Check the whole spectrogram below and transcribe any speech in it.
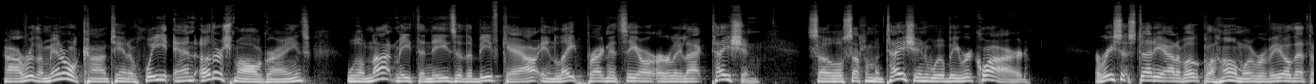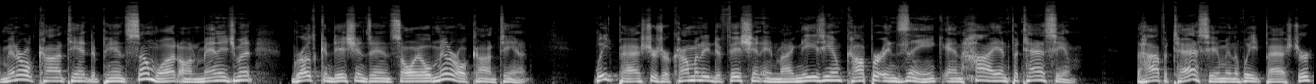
However, the mineral content of wheat and other small grains will not meet the needs of the beef cow in late pregnancy or early lactation, so supplementation will be required. A recent study out of Oklahoma revealed that the mineral content depends somewhat on management, growth conditions, and soil mineral content. Wheat pastures are commonly deficient in magnesium, copper, and zinc, and high in potassium. The high potassium in the wheat pasture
